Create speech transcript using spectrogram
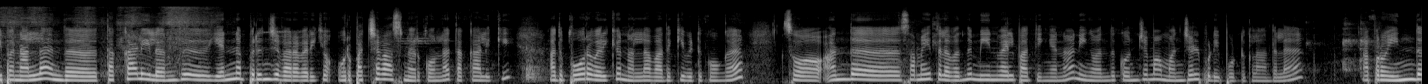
இப்போ நல்லா இந்த தக்காளியிலேருந்து எண்ணெய் பிரிஞ்சு வர வரைக்கும் ஒரு பச்சை வாசனை இருக்கும்ல தக்காளிக்கு அது போகிற வரைக்கும் நல்லா வதக்கி விட்டுக்கோங்க. ஸோ அந்த சமயத்தில் வந்து மீன்வாயில் பார்த்தீங்கன்னா நீங்கள் வந்து கொஞ்சமாக மஞ்சள் பொடி போட்டுக்கலாம் அதில். அப்புறம் இந்த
